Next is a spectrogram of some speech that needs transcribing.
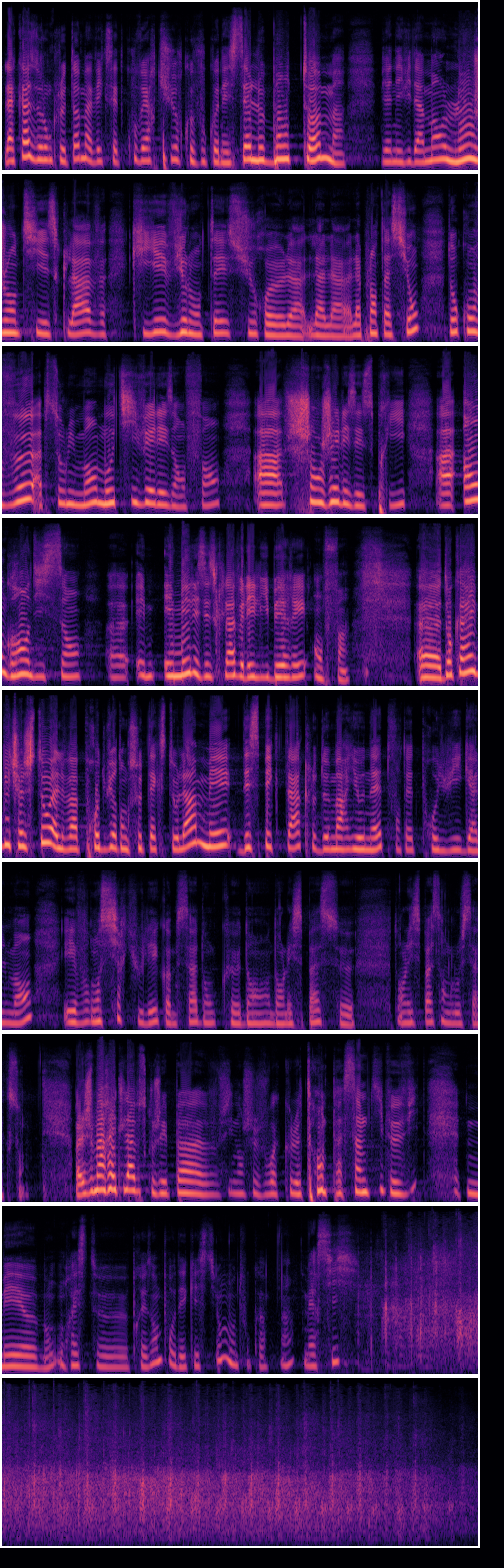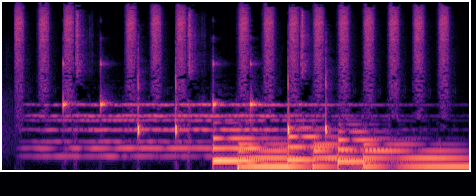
La case de l'oncle Tom avec cette couverture que vous connaissez, le bon Tom, bien évidemment, le gentil esclave qui est violenté sur euh, la, la plantation. Donc on veut absolument motiver motiver les enfants à changer les esprits, à, en grandissant, euh, aimer les esclaves et les libérer enfin. Euh, donc Harry Beecher elle va produire donc ce texte-là, mais des spectacles de marionnettes vont être produits également et vont circuler comme ça donc euh, dans, dans l'espace dans l'espace anglo-saxon. Voilà, je m'arrête là parce que je vais pas, sinon je vois que le temps passe un petit peu vite, mais bon, on reste présent pour des questions en tout cas. Hein. Merci. Thank you.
